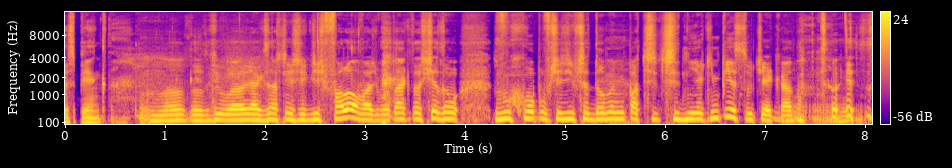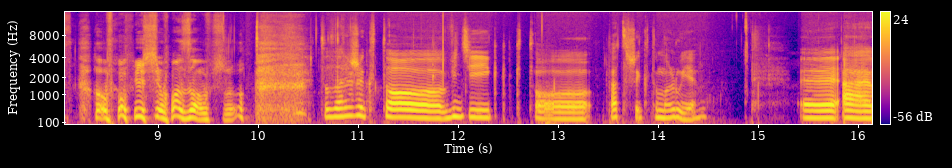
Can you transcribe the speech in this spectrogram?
jest piękne. No to chyba jak zacznie się gdzieś falować, bo tak to siedzą, dwóch chłopów siedzi przed domem i patrzy trzy dni, jakim pies ucieka. No, to mm. jest opowieść o Mazowszu. To zależy, kto widzi, kto patrzy, kto maluje. E, a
